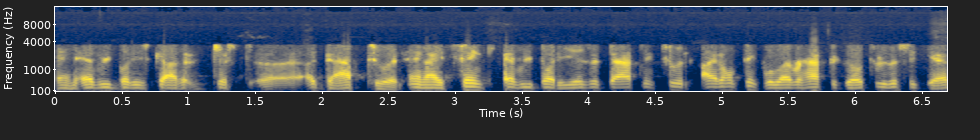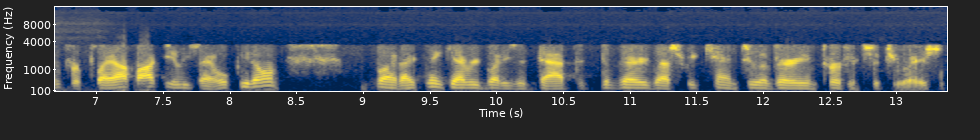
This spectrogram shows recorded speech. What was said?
and everybody's got to just uh, adapt to it. And I think everybody is adapting to it. I don't think we'll ever have to go through this again for playoff hockey. At least I hope we don't. But I think everybody's adapted the very best we can to a very imperfect situation.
